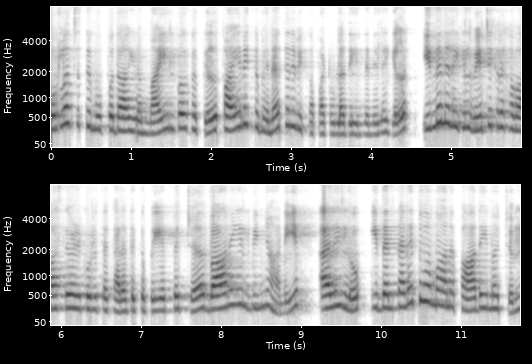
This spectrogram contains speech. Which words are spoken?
ஒரு லட்சத்து முப்பதாயிரம் மைல் வேகத்தில் பயணிக்கும் என தெரிவிக்கப்பட்டுள்ளது. இந்த நிலையில் இந்த நிலையில் வேற்றுக்கிரகவாசிகள் குறித்த கருத்துக்கு பெயர் பெற்ற வானியல் விஞ்ஞானி அலிலோக் இதன் தனித்துவமான பாதை மற்றும்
